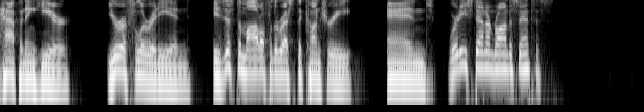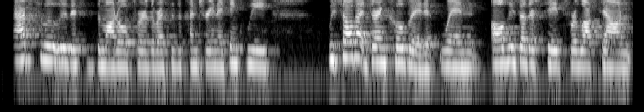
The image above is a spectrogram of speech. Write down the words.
happening here. You're a Floridian. Is this the model for the rest of the country? And where do you stand on Ron DeSantis? Absolutely, this is the model for the rest of the country, and I think we we saw that during COVID when all these other states were locked down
